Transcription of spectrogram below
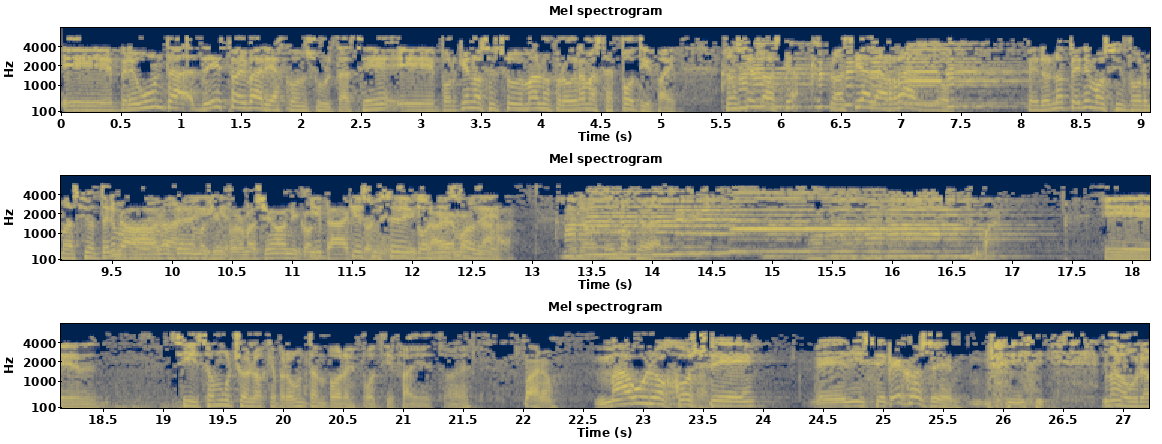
Eh, pregunta, de esto hay varias consultas, ¿eh? Eh, ¿Por qué no se suben más los programas a Spotify? No sé, lo hacía, lo hacía la radio, pero no tenemos información. Tenemos No, programas no tenemos información ni ¿Qué- contacto. ¿Qué, ni- sucede ni con eso de...? nada. Pero tenemos que ver. Bueno, Eh, sí, son muchos los que preguntan por Spotify esto, ¿eh? bueno. Mauro José eh, dice... ¿Qué, José? Mauro.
